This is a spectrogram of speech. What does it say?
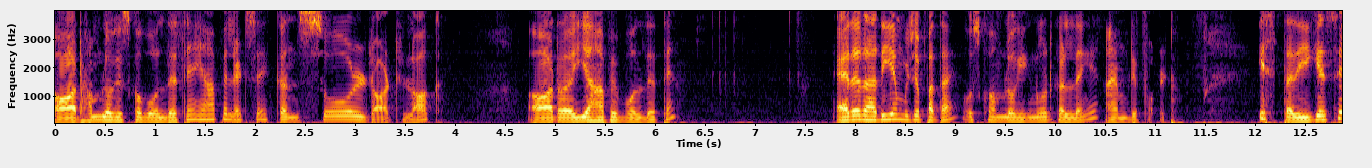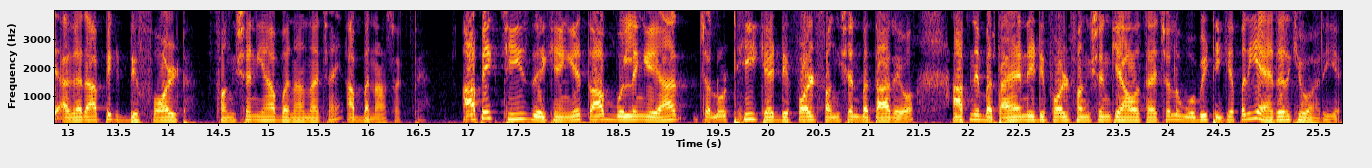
और हम लोग इसको बोल देते हैं यहाँ पे लेट से कंसोल डॉट लॉक और यहाँ पे बोल देते हैं एरर आ रही है, मुझे पता है, उसको हम लोग इग्नोर कर लेंगे आई एम डिफ़ॉल्ट इस तरीके से अगर आप एक डिफ़ॉल्ट फ़ंक्शन यहाँ बनाना चाहें, आप बना सकते हैं। आप एक चीज़ देखेंगे तो आप बोलेंगे, यार, चलो ठीक है डिफ़ॉल्ट फ़ंक्शन बता रहे हो। आपने बताया नहीं डिफ़ॉल्ट फ़ंक्शन क्या होता है। चलो, वो भी ठीक है, पर ये एरर क्यों आ रही है?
